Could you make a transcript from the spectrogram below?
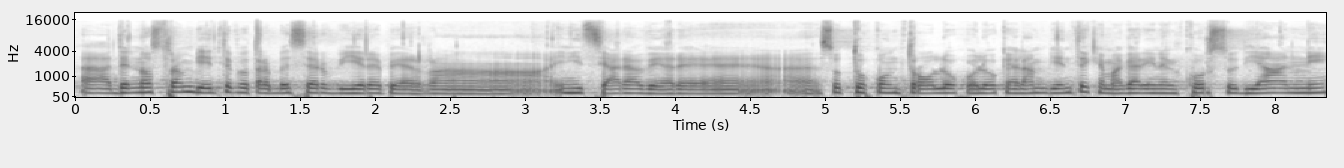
eh, del nostro ambiente potrebbe servire per uh, iniziare a avere eh, sotto controllo quello che è l'ambiente che magari nel corso di anni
